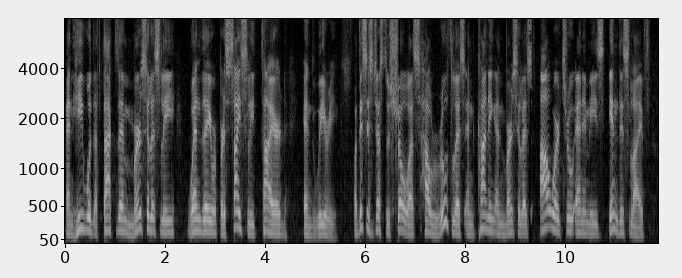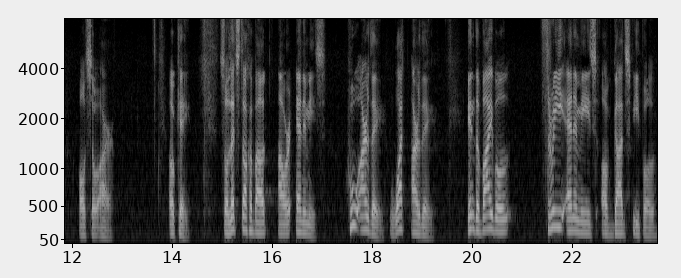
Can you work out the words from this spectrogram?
and he would attack them mercilessly when they were precisely tired and weary. But this is just to show us how ruthless and cunning and merciless our true enemies in this life also are. Okay, so let's talk about our enemies. Who are they? What are they? In the Bible, three enemies of God's people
